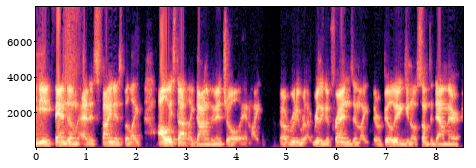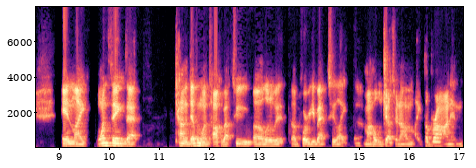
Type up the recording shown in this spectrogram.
nba fandom at its finest but like i always thought like donovan mitchell and like uh, rudy were like really good friends and like they were building you know something down there and like one thing that kind of definitely want to talk about too uh, a little bit uh, before we get back to like my whole judgment on like lebron and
